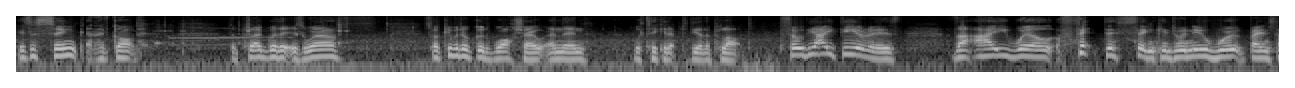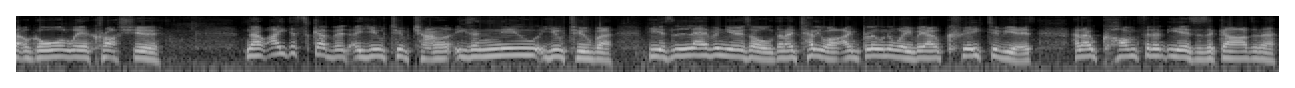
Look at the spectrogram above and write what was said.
it's a sink and I've got the plug with it as well. So I'll give it a good wash out and then we'll take it up to the other plot. So the idea is that I will fit this sink into a new workbench that will go all the way across here. Now I discovered a YouTube channel, he's a new YouTuber, he is 11 years old and I tell you what, I'm blown away by how creative he is and how confident he is as a gardener.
